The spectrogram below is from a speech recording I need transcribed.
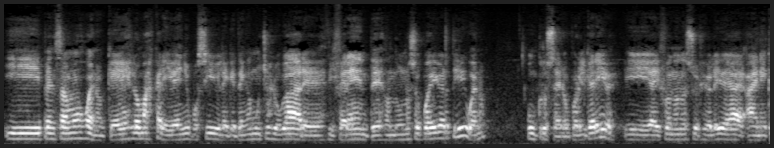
Y pensamos, bueno, qué es lo más caribeño posible, que tenga muchos lugares diferentes donde uno se puede divertir. Y bueno, un crucero por el Caribe. Y ahí fue donde surgió la idea de ANK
